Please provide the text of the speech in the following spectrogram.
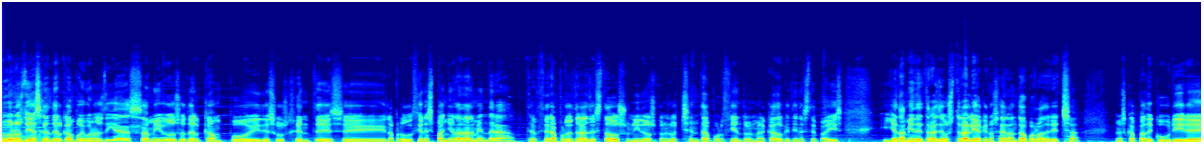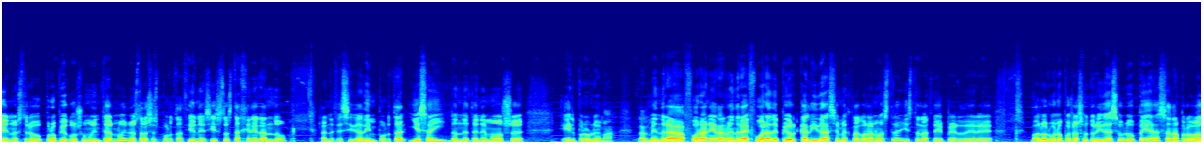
Muy buenos días, gente del campo, y buenos días, amigos del campo y de sus gentes. Eh, la producción española de almendra, tercera por detrás de Estados Unidos, con el 80% del mercado que tiene este país, y ya también detrás de Australia, que nos ha adelantado por la derecha, no es capaz de cubrir eh, nuestro propio consumo interno y nuestras exportaciones. Y esto está generando la necesidad de importar. Y es ahí donde tenemos eh, el problema. La almendra foránea, la almendra de fuera, de peor calidad, se mezcla con la nuestra y esto le hace perder eh, valor. Bueno, pues las autoridades europeas han aprobado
